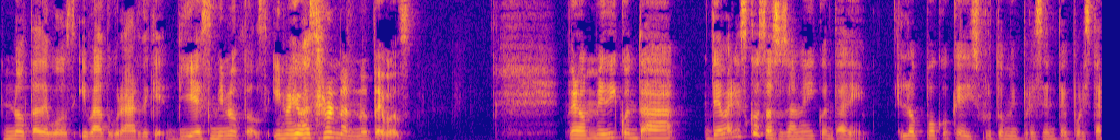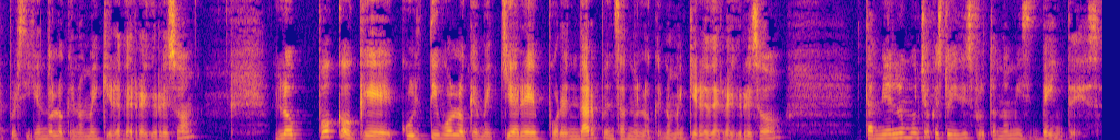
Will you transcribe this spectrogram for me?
nota de voz iba a durar de que 10 minutos y no iba a ser una nota de voz. Pero me di cuenta de varias cosas, o sea, me di cuenta de lo poco que disfruto mi presente por estar persiguiendo lo que no me quiere de regreso, lo poco que cultivo lo que me quiere por andar pensando en lo que no me quiere de regreso, también lo mucho que estoy disfrutando mis veintes.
